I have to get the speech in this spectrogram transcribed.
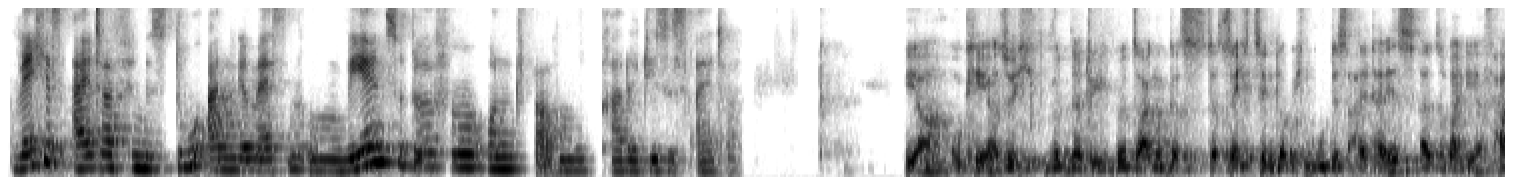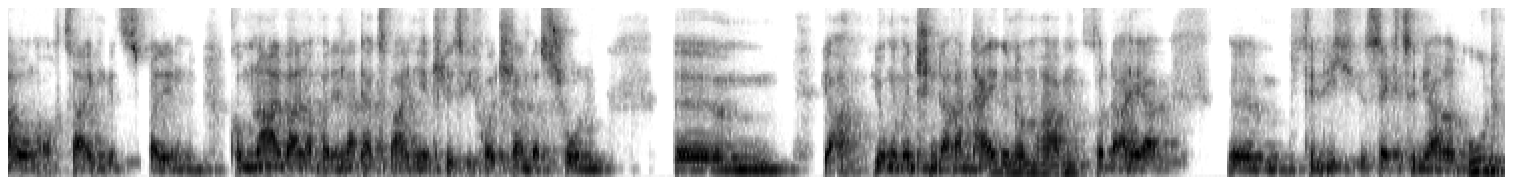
Welches Alter findest du angemessen, um wählen zu dürfen und warum gerade dieses Alter? Ja, okay. Also ich würde natürlich würd sagen, dass das 16, glaube ich, ein gutes Alter ist. Also weil die Erfahrungen auch zeigen, jetzt bei den Kommunalwahlen, auch bei den Landtagswahlen hier in Schleswig-Holstein, dass schon ähm, ja, junge Menschen daran teilgenommen haben. Von daher ähm, finde ich 16 Jahre gut.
